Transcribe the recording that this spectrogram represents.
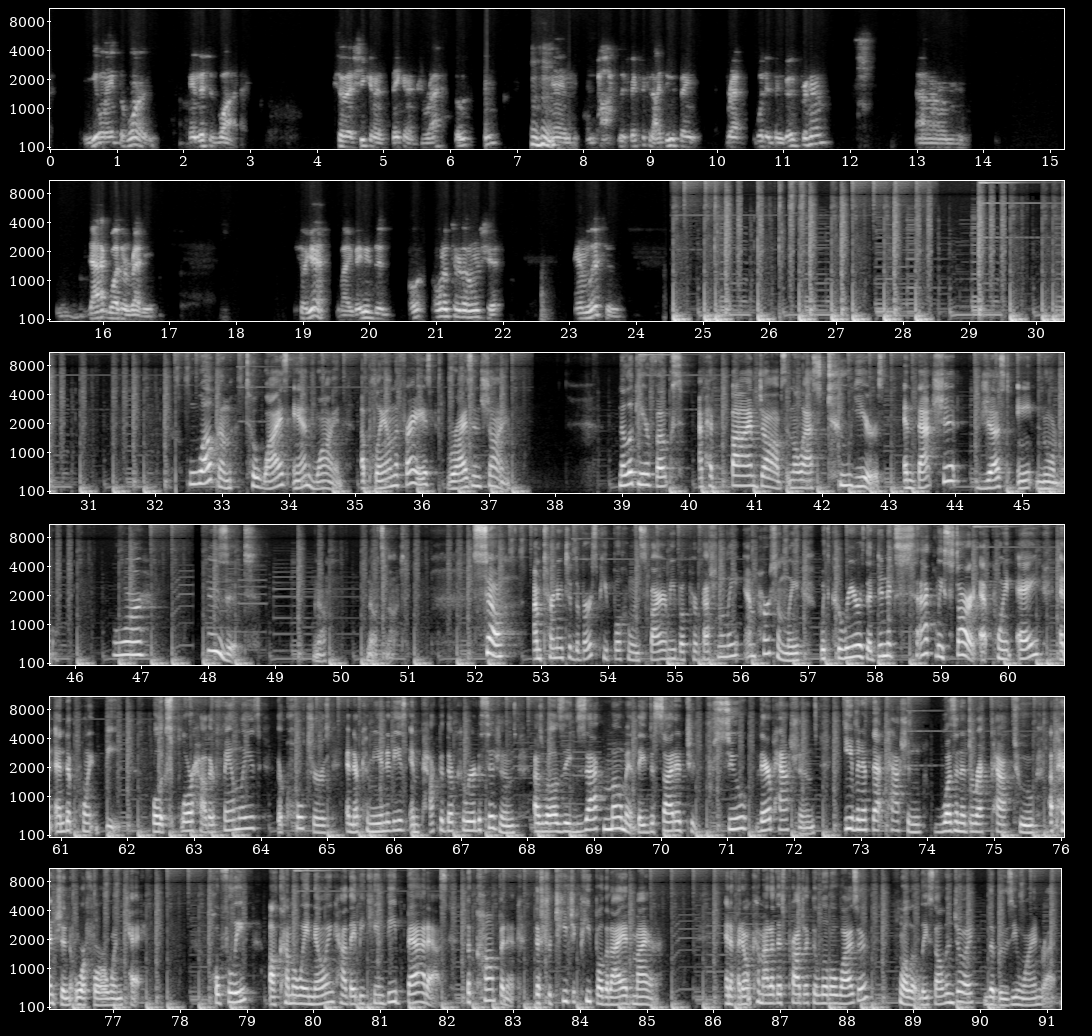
you ain't the one, and this is why, so that she can they can address those things mm-hmm. and and possibly fix it. Because I do think Brett would have been good for him. Um, Zach wasn't ready. So yeah, like they need to own up to their own shit and listen. Welcome to Wise and Wine, a play on the phrase rise and shine. Now, look here, folks. I've had five jobs in the last two years, and that shit just ain't normal. Or is it? No, no, it's not. So, I'm turning to diverse people who inspire me both professionally and personally with careers that didn't exactly start at point A and end at point B. We'll explore how their families, their cultures, and their communities impacted their career decisions, as well as the exact moment they decided to pursue their passions, even if that passion wasn't a direct path to a pension or 401k. Hopefully, I'll come away knowing how they became the badass, the confident, the strategic people that I admire. And if I don't come out of this project a little wiser, well, at least I'll enjoy the boozy wine ride.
